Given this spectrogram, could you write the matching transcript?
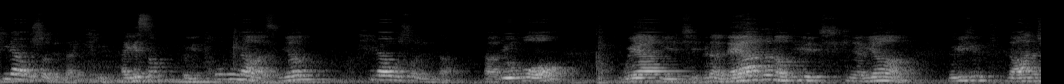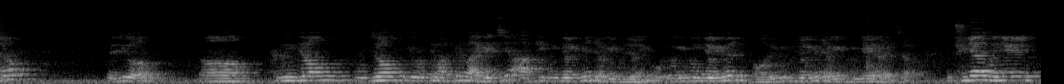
히라고 써준다. 히. 알겠어? 여기 톰이 나왔으면 히라고 써준다. 자, 요거 외항 일치. 그 다음 내항은 어떻게 일치시키냐면 여기 지금 나왔죠? 지금 어 긍정, 부정 이렇게 바뀌는 거 알겠지? 앞이 긍정이면 여기 부정이고 여기 긍정이면 어 여기 부정이면 여기 긍정이라고 했어요. 중요한 거는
